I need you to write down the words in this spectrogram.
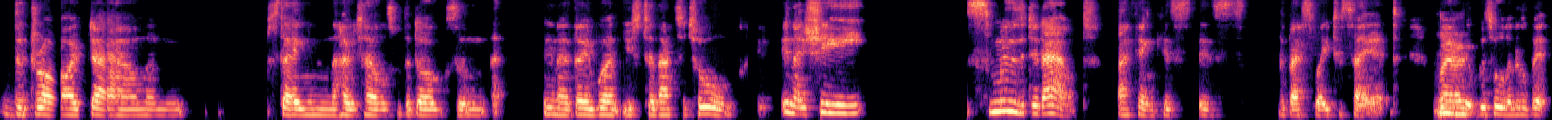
the drive down and staying in the hotels with the dogs. And, you know, they weren't used to that at all. You know, she smoothed it out, I think, is, is the best way to say it, where mm. it was all a little bit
